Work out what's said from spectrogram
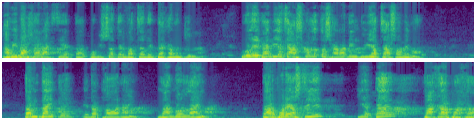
আমি বাসা রাখছি একটা ভবিষ্যতের বাচ্চাদের দেখানোর জন্য। বলে, এটা দিয়ে চাষ করলে তো সারাদিন দুই হাত চাষ হবে না। আমি তাই তো এটার খাওয়া নাই। লাঙ্গল নাই তারপরে আসছি, কি একটা? পাখা পাখা।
